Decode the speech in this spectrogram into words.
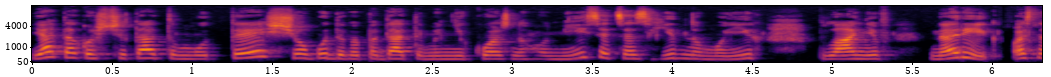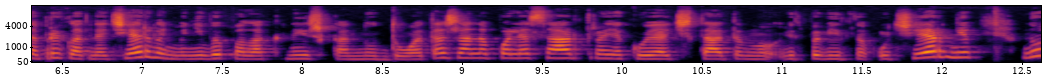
я також читатиму те, що буде випадати мені кожного місяця згідно моїх планів на рік. Ось, наприклад, на червень мені випала книжка Нудота Жана Поля Сартра, яку я читатиму відповідно у червні. Ну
